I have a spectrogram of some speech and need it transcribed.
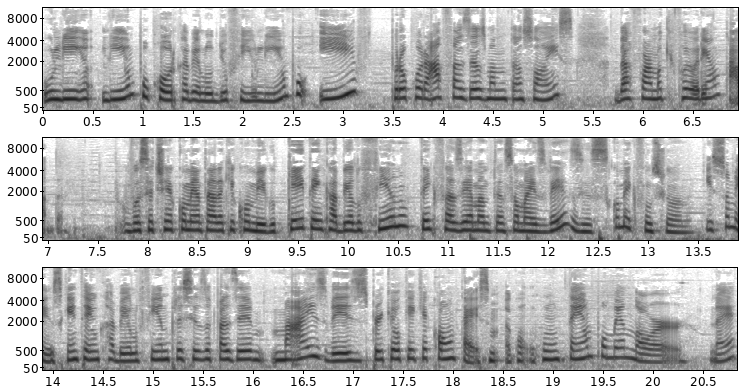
o limpo, o couro cabeludo e o fio limpo e procurar fazer as manutenções da forma que foi orientada você tinha comentado aqui comigo, quem tem cabelo fino tem que fazer a manutenção mais vezes? Como é que funciona? Isso mesmo, quem tem o cabelo fino precisa fazer mais vezes, porque o que, que acontece? Com, um tempo menor, né?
